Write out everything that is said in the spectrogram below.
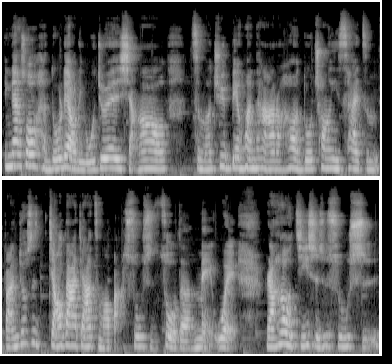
应该说很多料理，我就会想要怎么去变换它，然后很多创意菜怎么，反正就是教大家怎么把素食做的美味，然后即使是素食，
